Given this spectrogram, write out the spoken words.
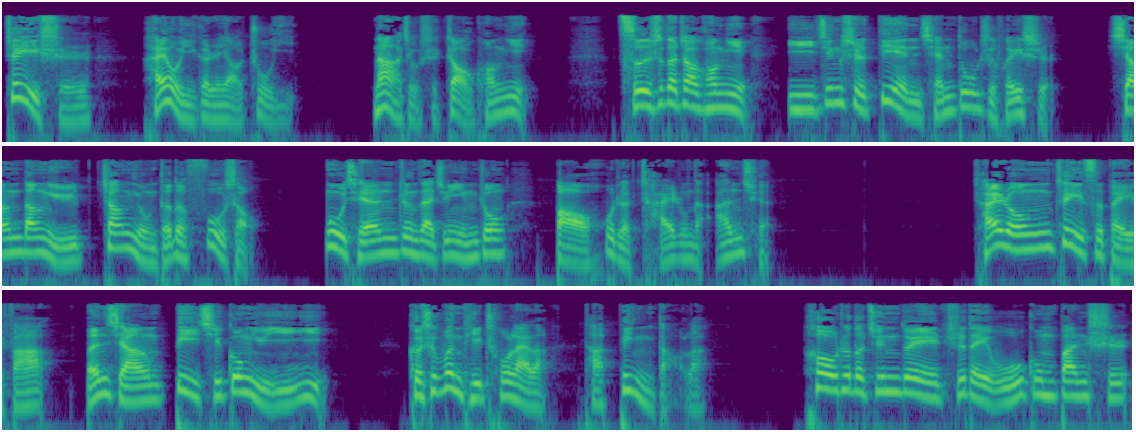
这时还有一个人要注意，那就是赵匡胤。此时的赵匡胤已经是殿前都指挥使，相当于张永德的副手，目前正在军营中保护着柴荣的安全。柴荣这次北伐本想毕其功于一役，可是问题出来了，他病倒了，后周的军队只得无功班师，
